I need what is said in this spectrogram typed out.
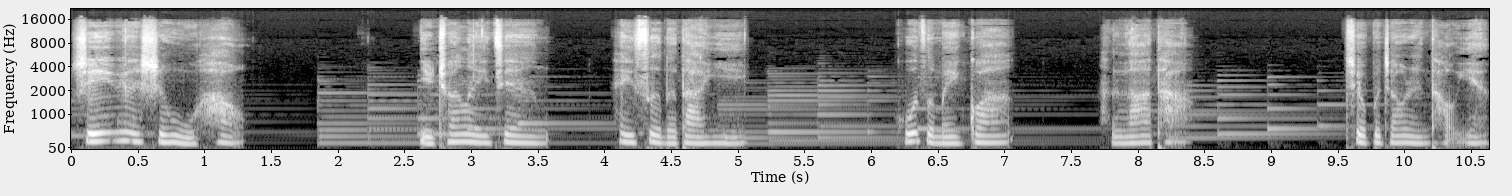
十一月十五号，你穿了一件黑色的大衣，胡子没刮，很邋遢，却不招人讨厌。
